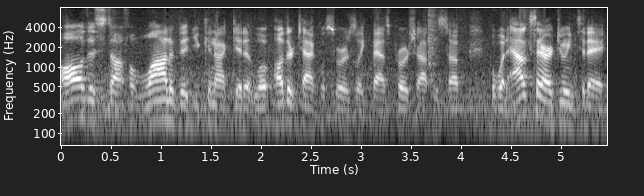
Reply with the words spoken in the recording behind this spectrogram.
all this stuff. A lot of it you cannot get at lo- other tackle stores like Bass Pro Shop and stuff. But what Alex and I are doing today,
